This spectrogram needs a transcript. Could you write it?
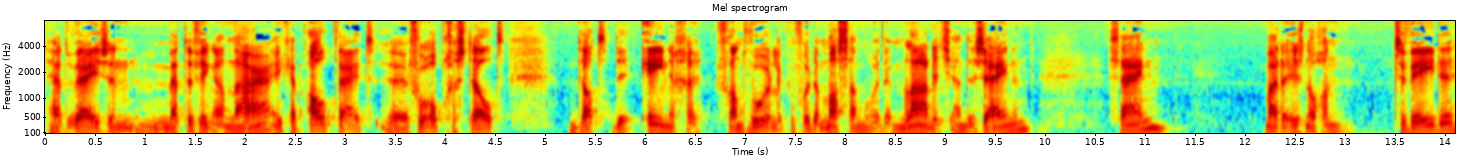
het wijzen met de vinger naar. Ik heb altijd uh, vooropgesteld dat de enige verantwoordelijke voor de massamoorden Mladic en de zijnen zijn. Maar er is nog een tweede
